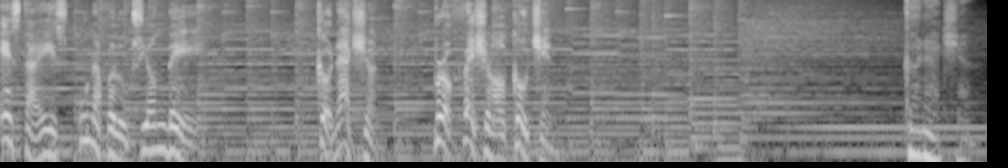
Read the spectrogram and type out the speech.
Esta es una producción de Connection Professional Coaching. Connection.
